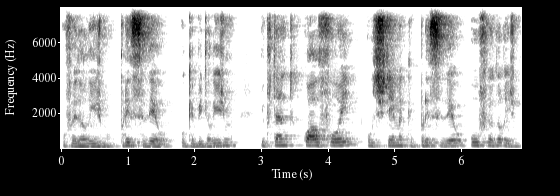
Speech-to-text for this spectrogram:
o feudalismo precedeu o capitalismo e, portanto, qual foi o sistema que precedeu o feudalismo?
